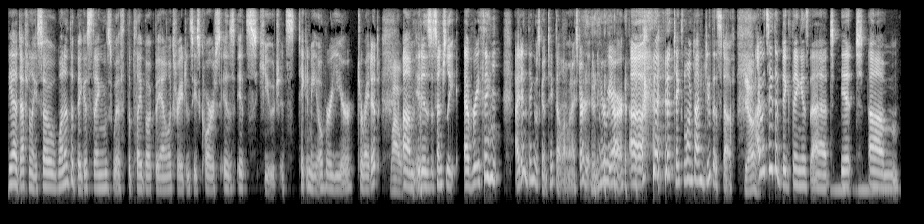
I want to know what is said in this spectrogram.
yeah, definitely. So, one of the biggest things with the playbook, the Analytics for Agencies course, is it's huge. It's taken me over a year to write it. Wow. Um, it is essentially everything. I didn't think it was going to take that long when I started, and here we are. Uh, it takes a long time to do this stuff. Yeah. I would say the big thing is that it, um,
